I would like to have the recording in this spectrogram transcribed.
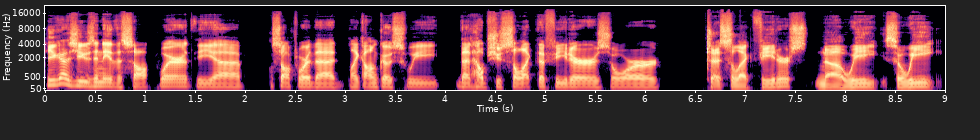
Do you guys use any of the software, the uh, software that like OncoSuite that helps you select the feeders or to select feeders? No, we so we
